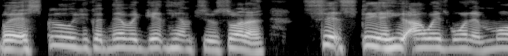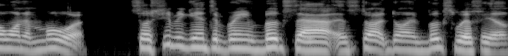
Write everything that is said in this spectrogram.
But at school, you could never get him to sort of sit still. He always wanted more, wanted more. So she began to bring books out and start doing books with him.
